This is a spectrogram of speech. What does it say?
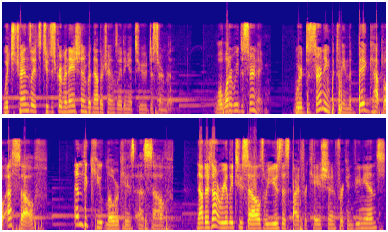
which translates to discrimination, but now they're translating it to discernment. Well, what are we discerning? We're discerning between the big capital S self and the cute lowercase s self. Now, there's not really two cells. We use this bifurcation for convenience,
